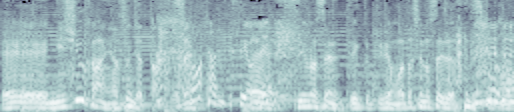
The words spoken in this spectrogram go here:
えー、2週間休んじゃったんですよね。そうなんですよね、えー、すみません。って言っても私のせいじゃないんですけども。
